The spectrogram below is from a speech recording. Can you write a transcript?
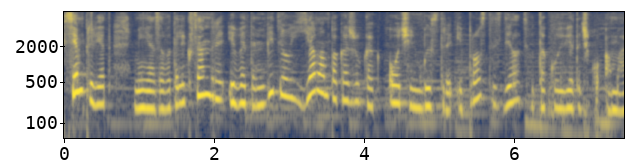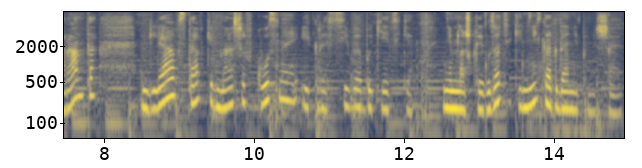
Всем привет! Меня зовут Александра и в этом видео я вам покажу, как очень быстро и просто сделать вот такую веточку амаранта для вставки в наши вкусные и красивые букетики. Немножко экзотики никогда не помешает.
